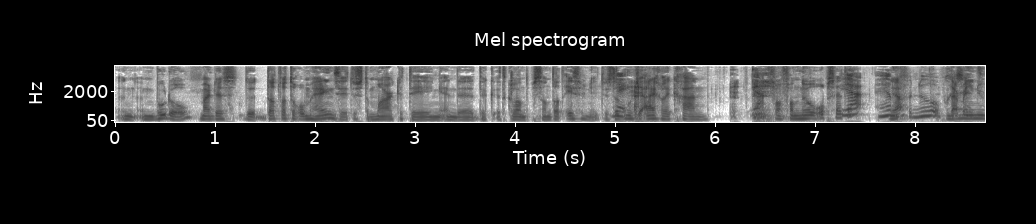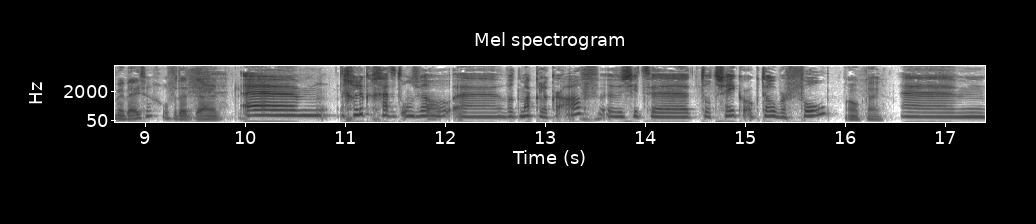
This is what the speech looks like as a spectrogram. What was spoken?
een, een boedel, maar dus de, dat wat er omheen zit, dus de marketing en de, de, het klantenbestand, dat is er niet. Dus dat Nee. moet je eigenlijk gaan Ja. van, van nul opzetten. Ja, helemaal Ja? van nul opgezet. Daar ben je nu mee bezig? Of dat, daar... Ehm, gelukkig gaat het ons wel eh, wat makkelijker af. We zitten tot zeker oktober vol. Oké. Ehm,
